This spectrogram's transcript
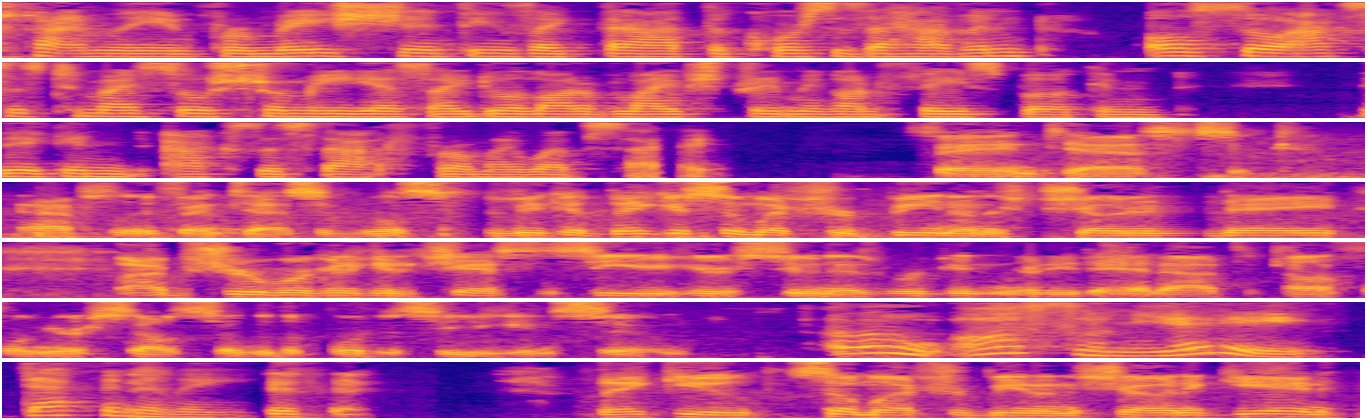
timely information, things like that, the courses I have, and also access to my social media. So I do a lot of live streaming on Facebook, and they can access that from my website. Fantastic. Absolutely fantastic. Well, Silvika, thank you so much for being on the show today. I'm sure we're going to get a chance to see you here soon as we're getting ready to head out to California ourselves. So we look forward to seeing you again soon. Oh, awesome. Yay. Definitely. Thank you so much for being on the show. And again,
